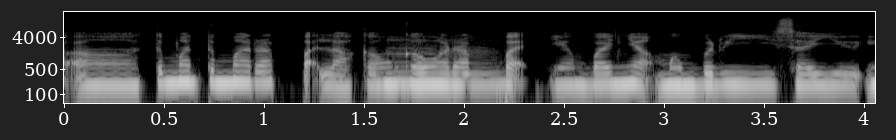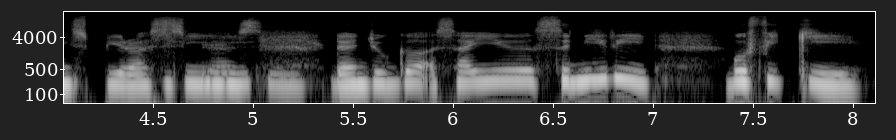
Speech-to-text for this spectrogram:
uh, teman-teman rapat lah. Kawan-kawan hmm. rapat yang banyak memberi saya inspirasi. inspirasi. Dan juga saya sendiri berfikir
